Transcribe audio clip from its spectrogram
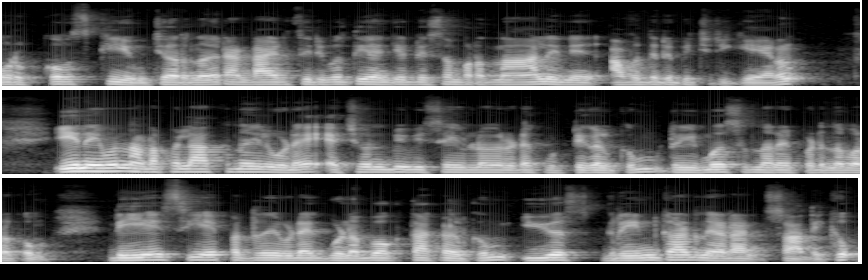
മുർക്കോവ്സ്കിയും ചേർന്ന് രണ്ടായിരത്തി ഇരുപത്തിയഞ്ച് ഡിസംബർ നാലിന് അവതരിപ്പിച്ചിരിക്കുകയാണ്. ഈ നിയമം നടപ്പിലാക്കുന്നതിലൂടെ എച്ച് വൺ ബി വിസയുള്ളവരുടെ കുട്ടികൾക്കും ഡ്രീമേഴ്സ് എന്നറിയപ്പെടുന്നവർക്കും ഡി എ സി എ പദ്ധതിയുടെ ഗുണഭോക്താക്കൾക്കും യു എസ് ഗ്രീൻ കാർഡ് നേടാൻ സാധിക്കും.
